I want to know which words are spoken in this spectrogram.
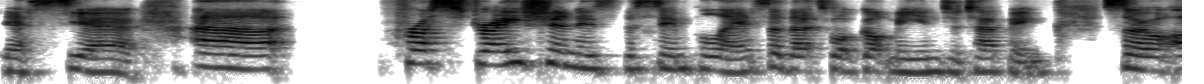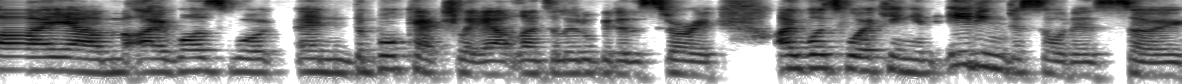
Yes yeah. Uh, frustration is the simple answer. That's what got me into tapping. So i um i was work and the book actually outlines a little bit of the story. I was working in eating disorders so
